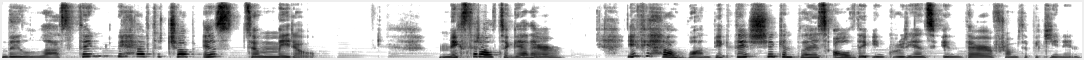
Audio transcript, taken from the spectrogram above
The last thing we have to chop is tomato. Mix it all together if you have one big dish, you can place all the ingredients in there from the beginning.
